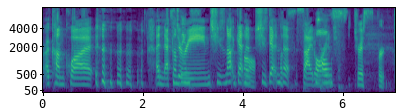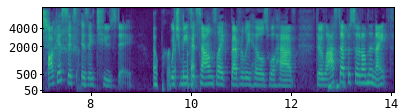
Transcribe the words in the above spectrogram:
A kumquat, a nectarine. She's not getting. Oh, a, she's getting a side orange. citrus fruit. August 6th is a Tuesday. Oh, perfect. which means Okay. it sounds like Beverly Hills will have their last episode on the 9th,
